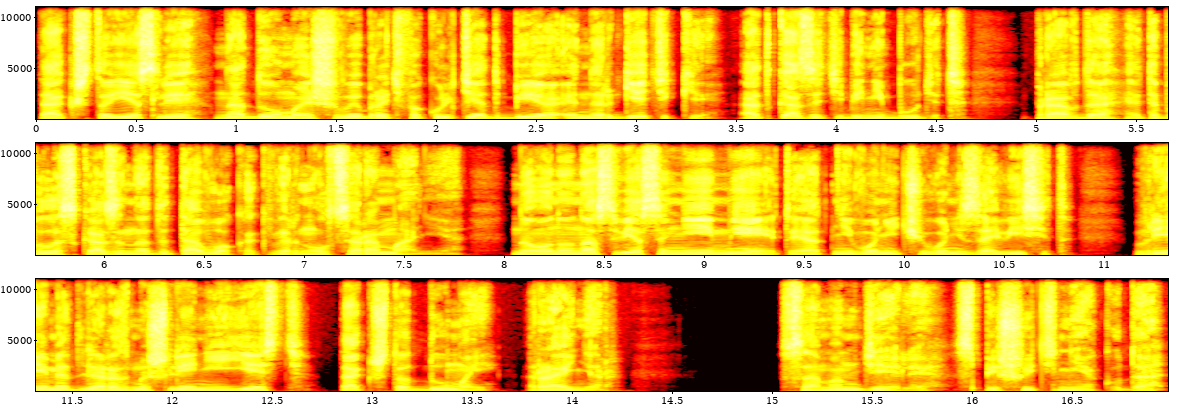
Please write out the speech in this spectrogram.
Так что если надумаешь выбрать факультет биоэнергетики, отказа тебе не будет. Правда, это было сказано до того, как вернулся Романия. Но он у нас веса не имеет, и от него ничего не зависит. Время для размышлений есть, так что думай, Райнер». В самом деле, спешить некуда.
